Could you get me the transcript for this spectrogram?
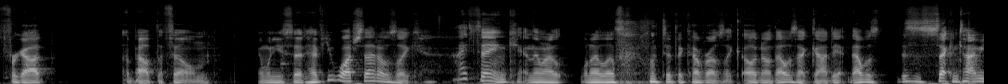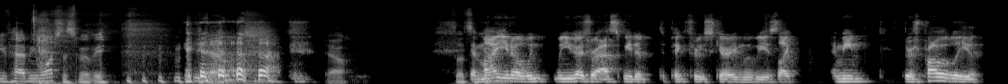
forgot about the film, and when you said, "Have you watched that?" I was like, "I think." And then when I when I looked, looked at the cover, I was like, "Oh no, that was that goddamn that was this is the second time you've had me watch this movie." yeah. yeah. So it's a And my, you know, when when you guys were asking me to, to pick three scary movies, like, I mean, there's probably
